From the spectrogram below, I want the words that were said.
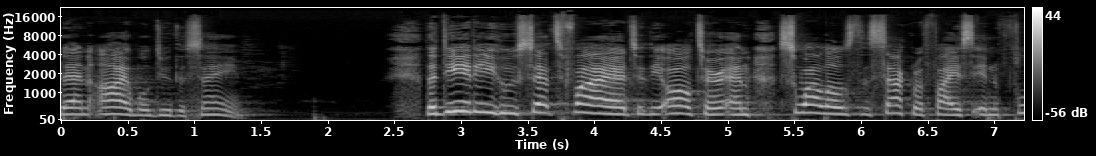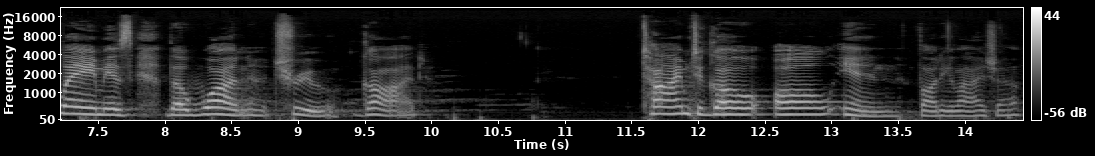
then I will do the same. The deity who sets fire to the altar and swallows the sacrifice in flame is the one true God. Time to go all in, thought Elijah.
